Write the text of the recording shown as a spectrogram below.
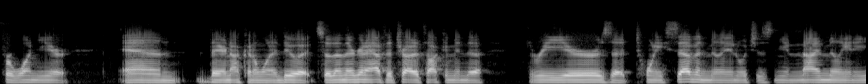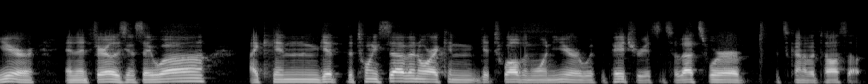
for one year, and they're not going to want to do it. So then they're going to have to try to talk him into three years at twenty-seven million, which is you know nine million a year. And then Fairley's going to say, well. I can get the 27 or I can get 12 in one year with the Patriots. And so that's where it's kind of a toss up.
